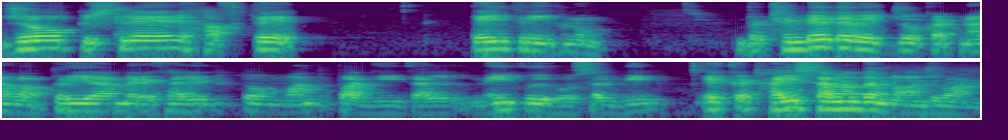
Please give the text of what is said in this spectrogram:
ਜੋ ਪਿਛਲੇ ਹਫ਼ਤੇ 23 ਤਰੀਕ ਨੂੰ ਬਠਿੰਡੇ ਦੇ ਵਿੱਚ ਜੋ ਘਟਨਾ ਵਾਪਰੀ ਆ ਮੇਰੇ ਖਿਆਲ ਇਹ ਤੋਂ ਮੰਦਭਾਗੀ ਗੱਲ ਨਹੀਂ ਕੋਈ ਹੋ ਸਕਦੀ। ਇੱਕ 28 ਸਾਲਾਂ ਦਾ ਨੌਜਵਾਨ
